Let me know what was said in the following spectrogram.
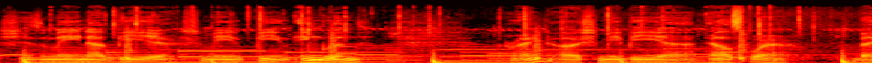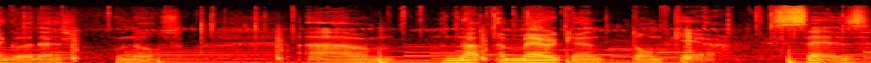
She may not be here. She may be in England, right? Or she may be uh, elsewhere, Bangladesh. Who knows? Um, not American, don't care. Says,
